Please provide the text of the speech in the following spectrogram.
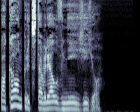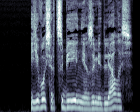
пока он представлял в ней ее. Его сердцебиение замедлялось,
